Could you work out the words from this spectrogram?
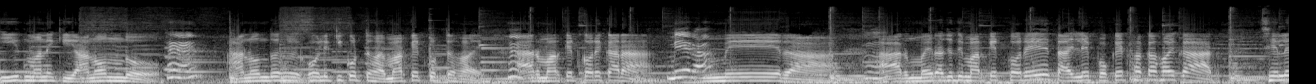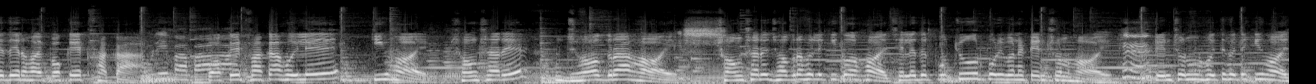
ঈদ মানে কি? আনন্দ। হ্যাঁ। আনন্দ হলে কি করতে হয়? মার্কেট করতে হয়। হ্যাঁ। আর মার্কেট করে কারা? মেয়েরা। আর মেয়েরা যদি মার্কেট করে তাইলে পকেট ফাঁকা হয় কার? ছেলেদের হয় পকেট ফাঁকা। পকেট ফাঁকা হইলে কি হয়? সংসারে ঝগড়া হয়। সংসারে ঝগড়া হইলে কি হয়? ছেলেদের প্রচুর পরিমাণে টেনশন হয়। হ্যাঁ। টেনশন হইতে হইতে কি হয়?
